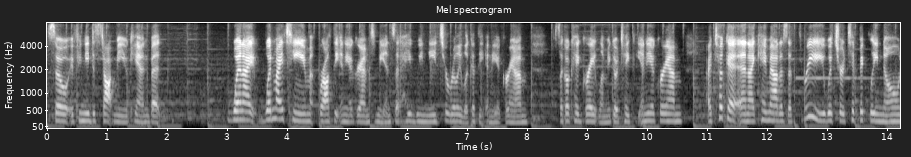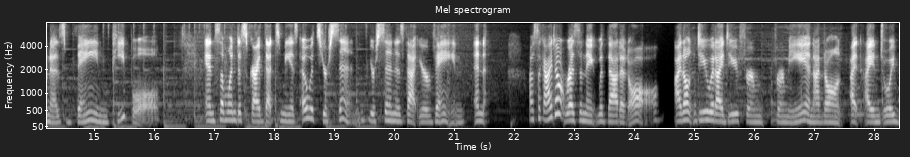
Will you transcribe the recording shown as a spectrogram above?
so if you need to stop me, you can. But when I when my team brought the Enneagram to me and said, Hey, we need to really look at the Enneagram, it's like, okay, great, let me go take the Enneagram. I took it and I came out as a three, which are typically known as vain people. And someone described that to me as, oh, it's your sin. Your sin is that you're vain. And I was like, I don't resonate with that at all. I don't do what I do for for me and I don't I, I enjoy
